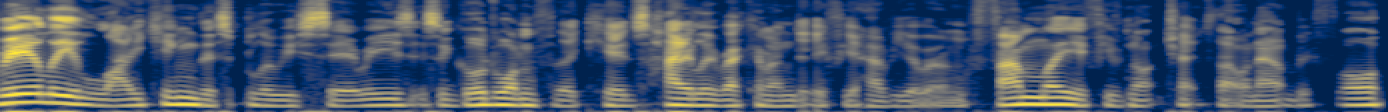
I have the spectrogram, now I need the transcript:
really liking this Bluey series. It's a good one for the kids. Highly recommend it if you have your own family, if you've not checked that one out before.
